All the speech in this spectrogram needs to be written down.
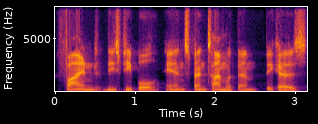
find these people and spend time with them because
